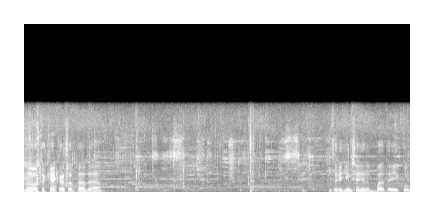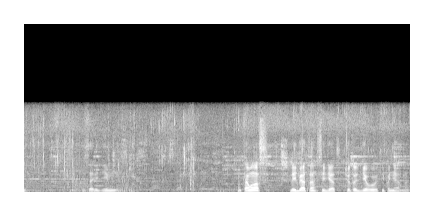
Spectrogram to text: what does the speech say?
Вот такая красота, да. Зарядим сегодня батарейку. Зарядим. А там у нас ребята сидят, что-то делают, непонятно.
